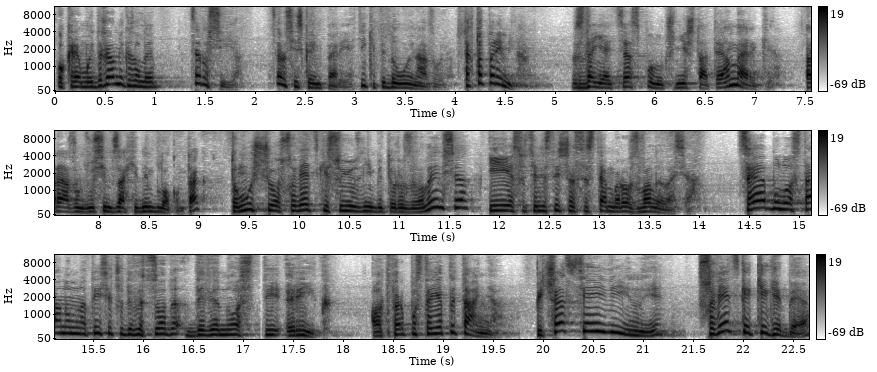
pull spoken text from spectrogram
окремої держави, казали, це Росія, це Російська імперія, тільки під новою назвою. Так хто переміг? Здається, Сполучені Штати Америки разом з усім західним блоком, так? Тому що Совєтський Союз нібито розвалився, і соціалістична система розвалилася. Це було станом на 1990 рік. Але тепер постає питання: під час цієї війни совєтське КГБ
